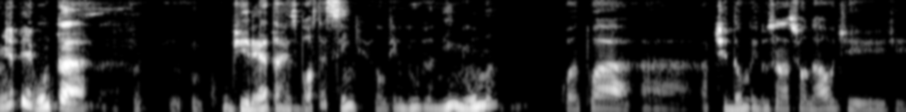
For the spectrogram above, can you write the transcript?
A minha pergunta direta, a resposta é sim. Não tenho dúvida nenhuma quanto à, aptidão da indústria nacional de, de,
